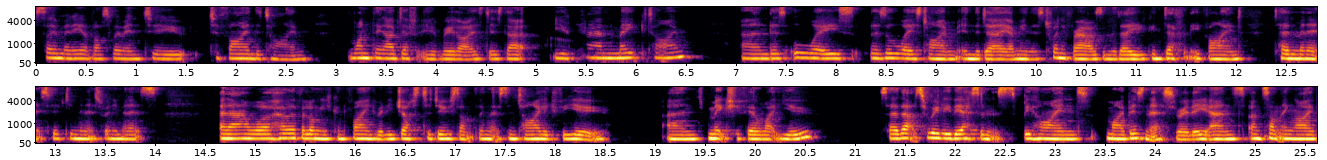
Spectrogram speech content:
so many of us women to to find the time. One thing i've definitely realized is that you can make time and there's always there's always time in the day. I mean there's 24 hours in the day. You can definitely find 10 minutes 15 minutes 20 minutes an hour however long you can find really just to do something that's entirely for you and makes you feel like you so that's really the essence behind my business really and and something i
